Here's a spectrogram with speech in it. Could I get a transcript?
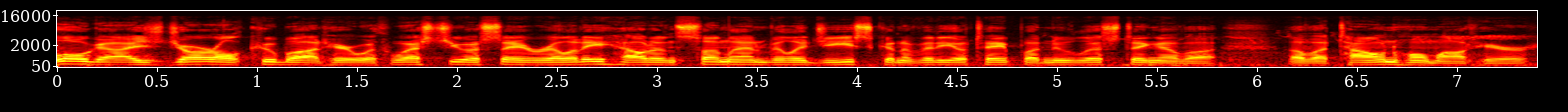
Hello guys, Jarl Kubat here with West USA Realty out in Sunland Village East. Going to videotape a new listing of a of a townhome out here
